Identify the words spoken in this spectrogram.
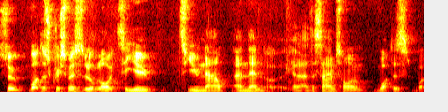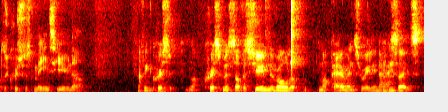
So, what does Christmas look like to you, to you now, and then uh, at the same time, what does what does Christmas mean to you now? I think Chris, like Christmas, I've assumed the role of my parents really now. Mhm. So it's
